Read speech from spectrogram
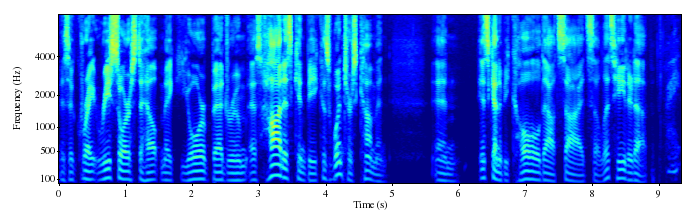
is a great resource to help make your bedroom as hot as can be because winter's coming and it's going to be cold outside. So let's heat it up. Right.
